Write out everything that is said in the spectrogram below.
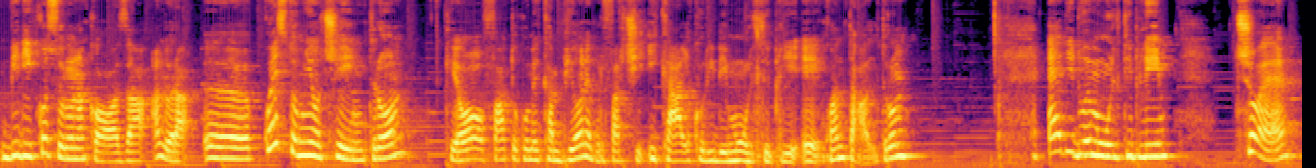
vi dico solo una cosa. Allora eh, questo mio centro che ho fatto come campione per farci i calcoli dei multipli e quant'altro è di due multipli. Cioè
